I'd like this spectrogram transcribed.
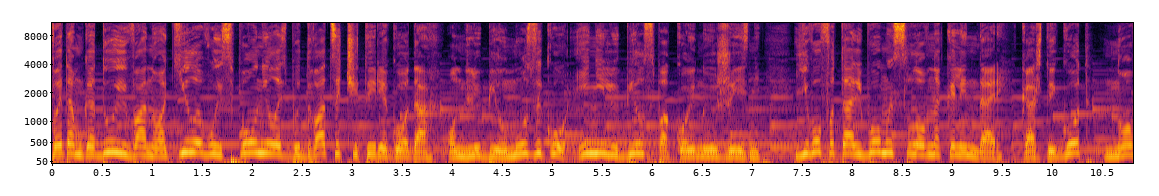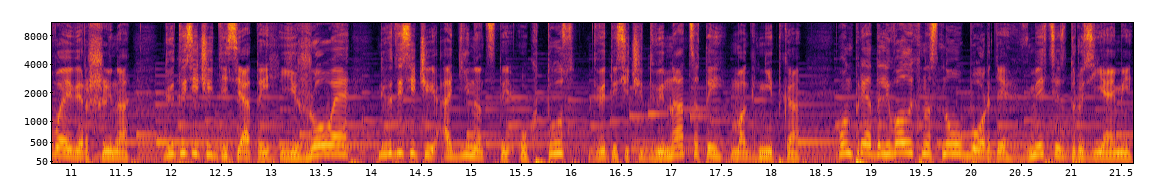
В этом году Ивану Акилову исполнилось бы 24 года. Он любил музыку и не любил спокойную жизнь. Его фотоальбомы словно календарь. Каждый год новая вершина. 2010 Ежовая, 2011 Уктус, 2012 Магнитка. Он преодолевал их на сноуборде вместе с друзьями.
